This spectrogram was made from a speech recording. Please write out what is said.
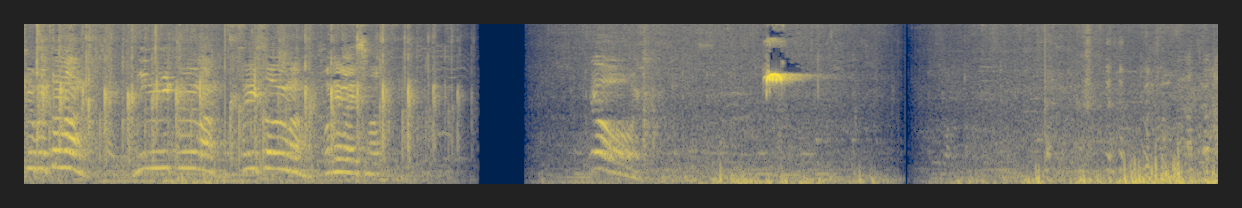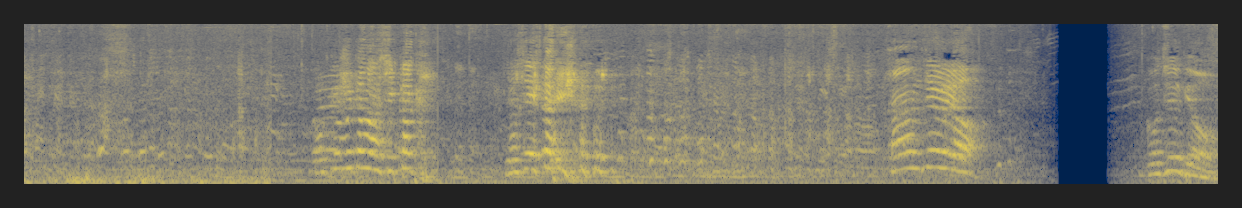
極太マンニンニクウーマン水槽ウーマンお願いします。よーい。極太マン失格。女性2人。30秒。50秒。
